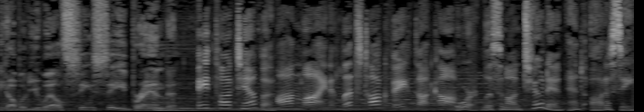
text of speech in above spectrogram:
WLCC Brandon. Faith Talk Tampa. Online at letstalkfaith.com. Or listen on TuneIn and Odyssey.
